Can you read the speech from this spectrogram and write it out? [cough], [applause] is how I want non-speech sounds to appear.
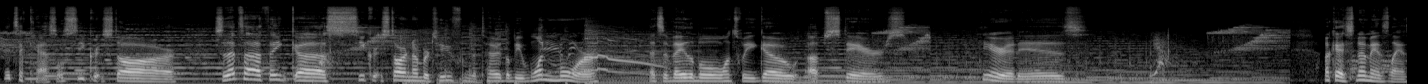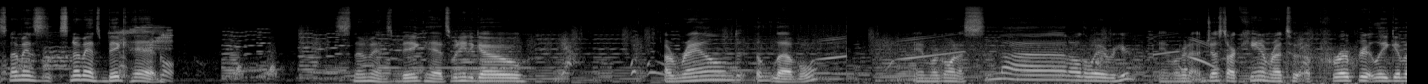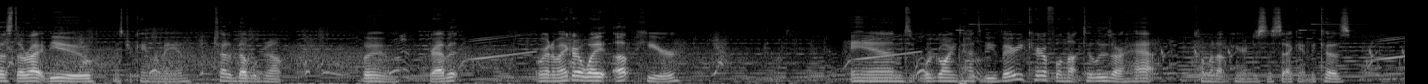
It's a castle secret star. So that's, I think, uh, secret star number two from the Toad. There'll be one more that's available once we go upstairs. Here it is. Okay, Snowman's Land. Snowman's Snowman's big head. Snowman's big head. So we need to go around the level. And we're going to slide all the way over here. And we're going to adjust our camera to appropriately give us the right view, Mr. Cameraman. Try to double jump. Boom. Grab it. We're going to make our way up here. And we're going to have to be very careful not to lose our hat coming up here in just a second because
